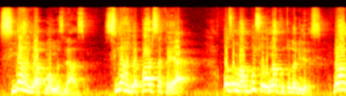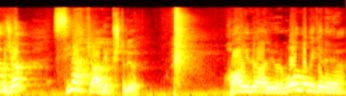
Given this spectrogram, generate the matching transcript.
Siyah yapmamız lazım. Siyah yaparsak eğer o zaman bu sorundan kurtulabiliriz. Ne yapacağım? Siyah kağıdı yapıştırıyorum. Hayda diyorum olmadı gene ya.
